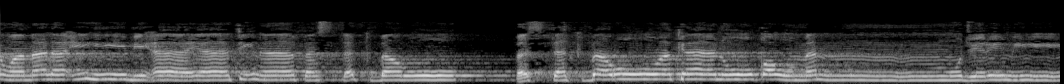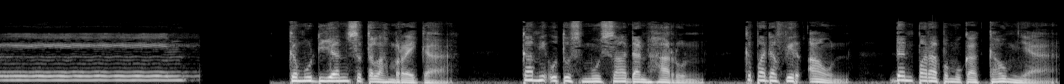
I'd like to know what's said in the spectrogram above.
وملئه بآياتنا فاستكبروا فاستكبروا وكانوا قوما مجرمين Kemudian setelah mereka, kami utus Musa dan Harun kepada Fir'aun dan para pemuka kaumnya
